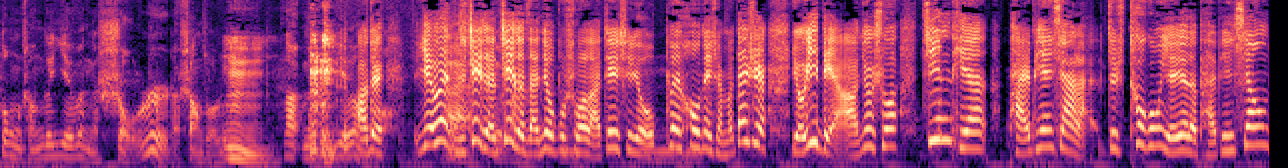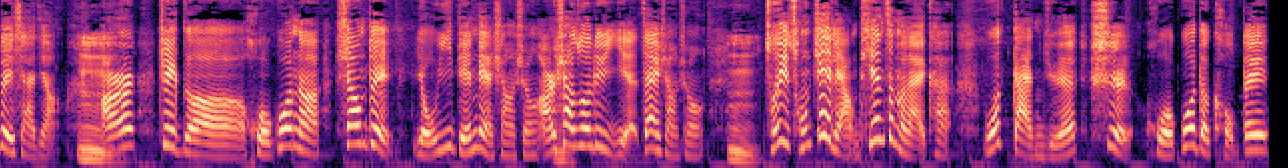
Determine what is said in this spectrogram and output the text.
动物城跟叶问的首日的上座率，嗯，那没准叶问啊，对叶问，你这个这个咱就不说了，这是有背后那什么。但是有一点啊，就是说今天排片下来，就是特工爷爷的排片相对下降，嗯，而这个火锅呢，相对有一点点上升，而上座率也在上升，嗯，所以从这两天这么来看，我感觉是火锅的口碑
